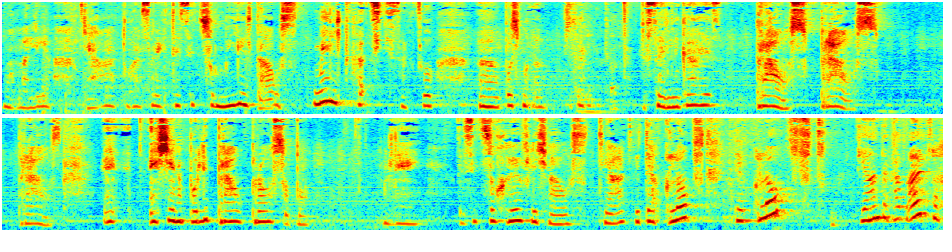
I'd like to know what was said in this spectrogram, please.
oh, Mama Lia, ja, du hast recht, das sieht so mild aus. Mild, hat sie gesagt, so, äh, was man, äh, Selinka heißt braus, braus, braus. Äh, äh, ich é ein na poli brau, das sieht so höflich aus. Die Art, wie der klopft, der klopft. Die andere hat einfach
